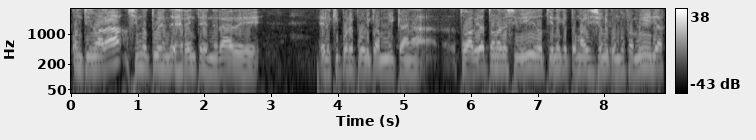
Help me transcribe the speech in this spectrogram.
continuará siendo tú gerente general de el equipo República Dominicana. Todavía no has decidido, tienes que tomar decisiones con tu familia.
